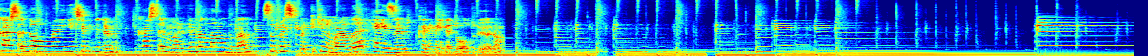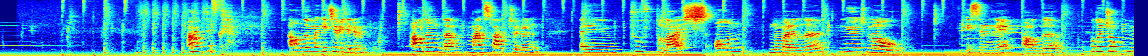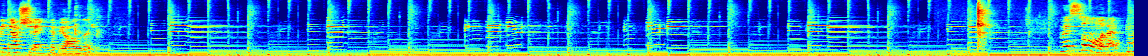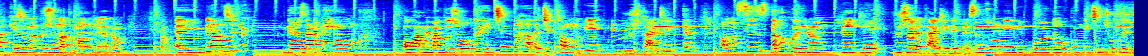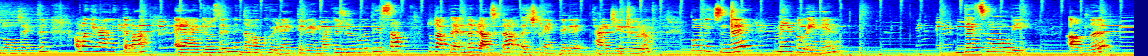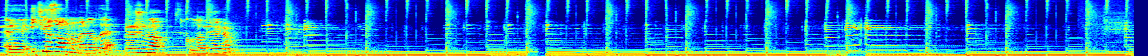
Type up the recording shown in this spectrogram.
Şimdi kaşları doldurmaya geçebilirim. Kaşlarımı Rimmel London'ın 002 numaralı Hazer kalemiyle dolduruyorum. Artık aldığıma geçebilirim. Aldığımda Max Factor'ın e, Puff Blush 10 numaralı Nude Mauve isimli aldığı. Bu da çok minnoş renkte bir allık. Ve son olarak makyajımı rujumla tamamlıyorum. Ee, birazcık gözlerde yoğunluk olan bir makyaj olduğu için daha açık tonlu bir ruj tercih ettim. Ama siz daha koyu renkli rujlar da tercih edebilirsiniz. Örneğin bir bordo bunun için çok uygun olacaktır. Ama genellikle ben eğer gözlerimi daha koyu renkte bir makyaj uyguladıysam dudaklarımda birazcık daha açık renkleri tercih ediyorum. Bunun için de Maybelline'in That's Movie adlı e, 210 numaralı rujunu kullanıyorum.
